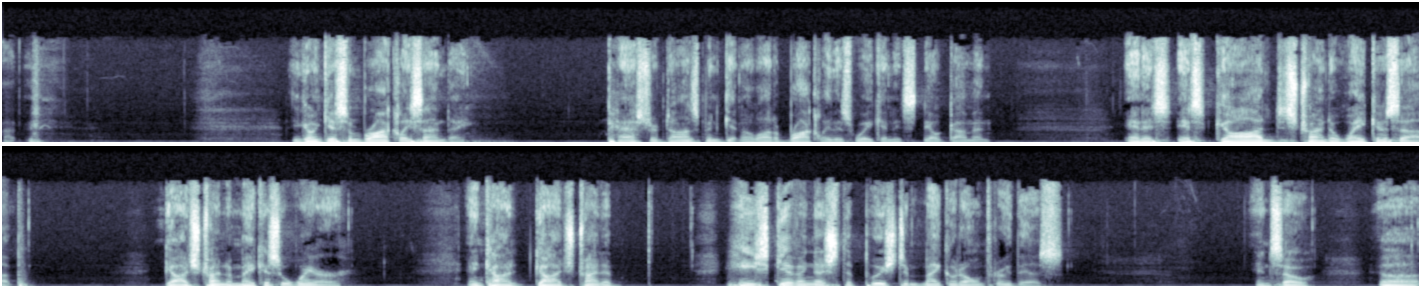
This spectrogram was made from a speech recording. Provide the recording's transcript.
you're going to get some broccoli Sunday. Pastor Don's been getting a lot of broccoli this week, and it's still coming. And it's it's God just trying to wake us up. God's trying to make us aware, and God God's trying to He's giving us the push to make it on through this. And so, uh,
